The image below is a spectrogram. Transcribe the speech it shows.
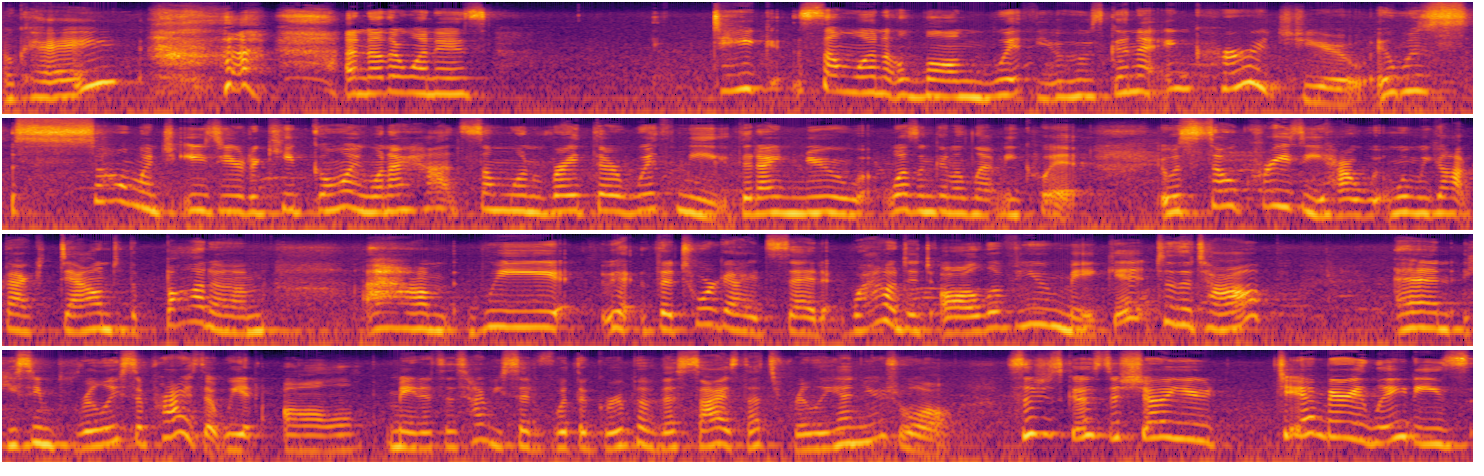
Okay? Another one is take someone along with you who's going to encourage you. It was so much easier to keep going when I had someone right there with me that I knew wasn't going to let me quit. It was so crazy how when we got back down to the bottom, um, we the tour guide said, "Wow, did all of you make it to the top?" And he seemed really surprised that we had all made it to the top. He said, with a group of this size, that's really unusual. So it just goes to show you, Jamberry ladies,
